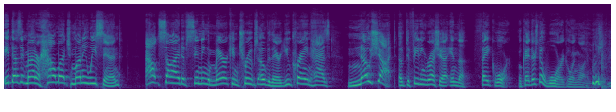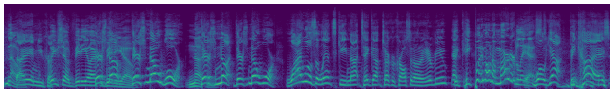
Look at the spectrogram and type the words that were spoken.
It doesn't matter how much money we send, outside of sending American troops over there, Ukraine has no shot of defeating Russia in the fake war. Okay? There's no war going on in Russia. No. Uh, in Ukraine. We've showed video after There's video. no, there's no war. Nothing. There's none. There's no war. Why will Zelensky not take up Tucker Carlson on an interview? Yeah, he put him on a murder list. Well, yeah, because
